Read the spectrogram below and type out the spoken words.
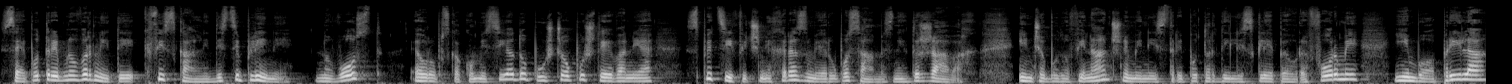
se je potrebno vrniti k fiskalni disciplini. Novost? Evropska komisija dopušča upoštevanje specifičnih razmer v posameznih državah. In če bodo finančni ministri potrdili sklepe o reformi, jim bo aprila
